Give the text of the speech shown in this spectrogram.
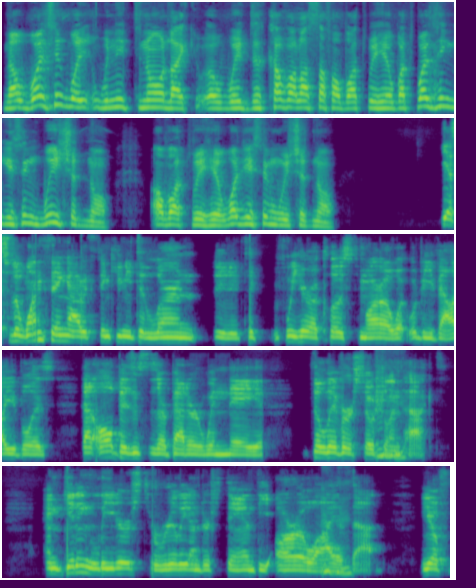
Now, one thing we, we need to know, like uh, we cover a lot of stuff about We Hero, but one thing you think we should know about We Hero. What do you think we should know? Yeah, so the one thing I would think you need to learn, uh, to, if We Hero close tomorrow, what would be valuable is that all businesses are better when they deliver social Mhm. impact and getting leaders to really understand the ROI Mhm. of that. You know, if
